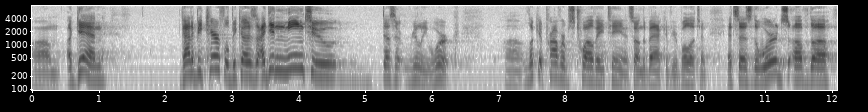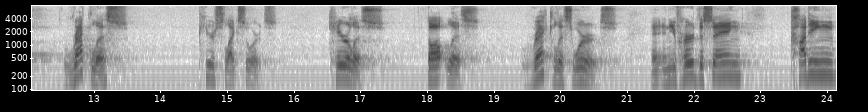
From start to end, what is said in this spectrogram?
Um, again, got to be careful because I didn't mean to doesn't really work. Uh, look at Proverbs 12 18. It's on the back of your bulletin. It says, The words of the reckless pierce like swords. Careless, thoughtless, reckless words. And, and you've heard the saying, cutting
